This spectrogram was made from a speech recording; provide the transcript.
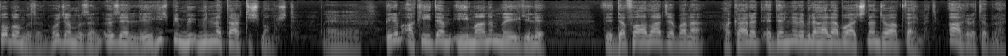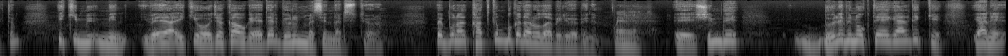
babamızın, hocamızın özelliği hiçbir müminle tartışmamıştı. Evet. Benim akidem, imanımla ilgili e, defalarca bana hakaret edenlere bile hala bu açıdan cevap vermedim. Ahirete bıraktım. İki mümin veya iki hoca kavga eder görünmesinler istiyorum. Ve buna katkım bu kadar olabiliyor benim. Evet. Ee, şimdi böyle bir noktaya geldik ki yani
